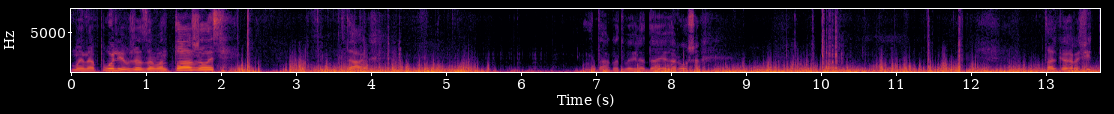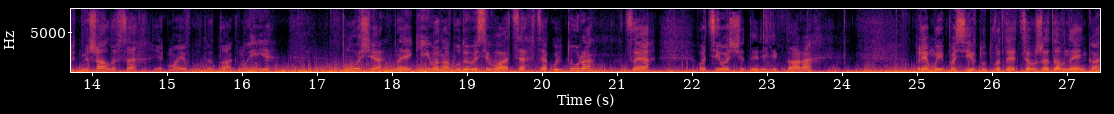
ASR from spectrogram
Ми на полі вже завантажились. Так. От виглядає горошок. Так, графіт підмішали, все як має бути. Так, ну і площа, на якій вона буде висіватися, ця культура, це оці ось 4 гектара. Прямий посів тут ведеться вже давненько.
